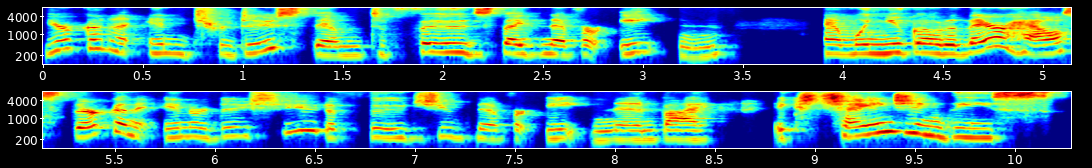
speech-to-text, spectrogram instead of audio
you're going to introduce them to foods they've never eaten. And when you go to their house, they're going to introduce you to foods you've never eaten. And by exchanging these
